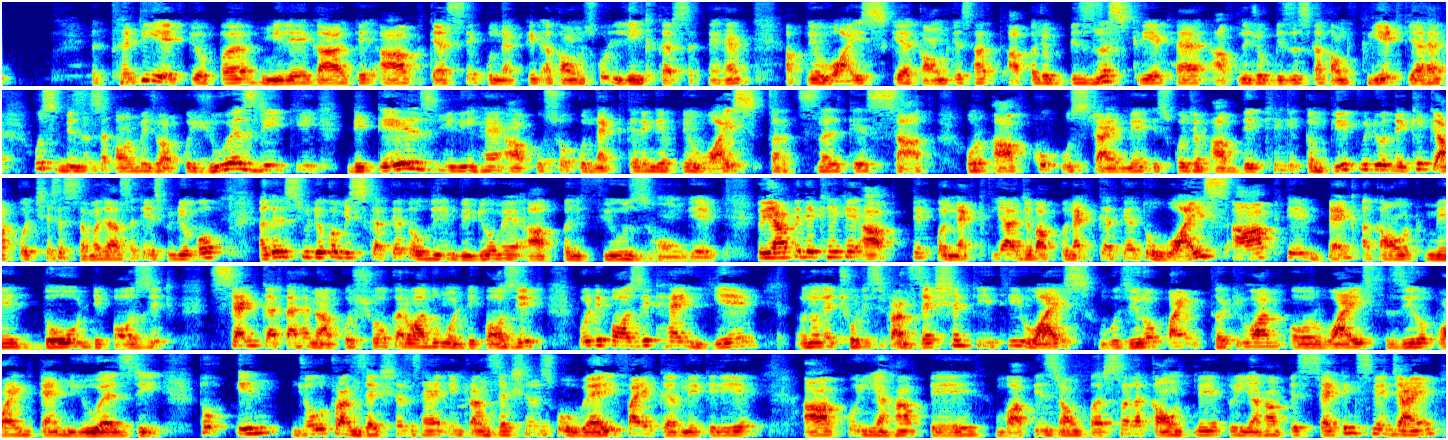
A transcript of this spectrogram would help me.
38 के ऊपर मिलेगा कि आप कैसे कनेक्टेड अकाउंट्स को लिंक कर सकते हैं अपने वॉइस के अकाउंट के साथ। आपका जो बिज़नेस क्रिएट है, आपने जो बिज़नेस का अकाउंट क्रिएट किया है, उस बिज़नेस अकाउंट में जो आपको यूएसडी की डिटेल्स मिली है, आप उसको कनेक्ट करेंगे अपने वॉइस पर्सनल के साथ और आपको उस टाइम में इसको जब आप देखेंगे कंप्लीट वीडियो देखें कि आपको अच्छे से समझ आ सके इस वीडियो को। अगर इस वीडियो को मिस करते हैं तो अगली वीडियो में आप कंफ्यूज होंगे। तो यहाँ पे देखें कि आपने कनेक्ट किया। जब आप कनेक्ट करते हैं तो वॉइस आपके बैंक अकाउंट में दो डिपॉजिट सेंड करता है, मैं आपको शो करवा दूँ वो डिपॉजिट वो डिपॉजिट है ये, उन्होंने छोटी सी ट्रांजेक्शन की थी वाइस वो 0.31 और वाइस 0.10 यूएसडी तो इन जो ट्रांजेक्शन है, इन ट्रांजेक्शन को वेरीफाई करने के लिए आपको यहाँ पे वापस जाऊँ पर्सनल अकाउंट में तो यहाँ पे सेटिंग्स में जाएँ।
